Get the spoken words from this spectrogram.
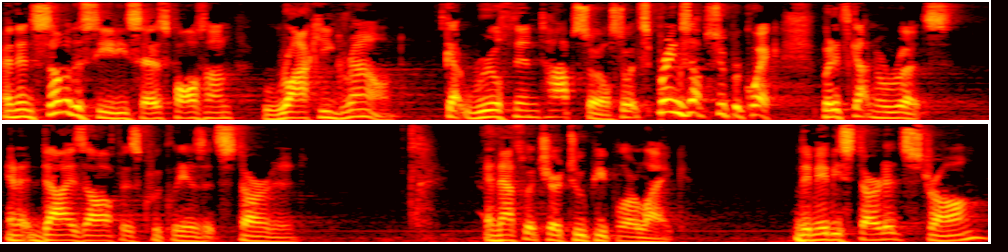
And then some of the seed, he says, falls on rocky ground. It's got real thin topsoil, so it springs up super quick, but it's got no roots, and it dies off as quickly as it started. And that's what chair two people are like. They maybe started strong.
